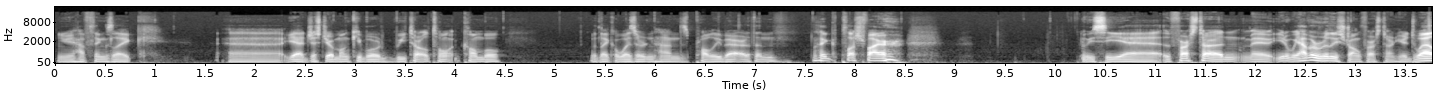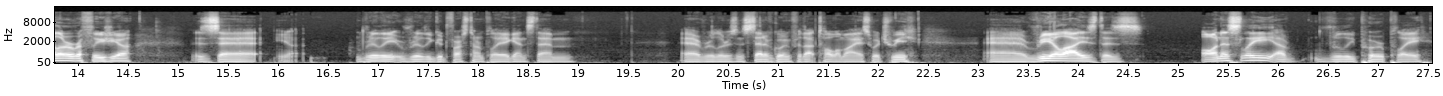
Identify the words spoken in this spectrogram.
You have things like uh yeah, just your monkeyboard wee turtle combo with like a wizard in hand is probably better than like plush fire. We see uh the first turn uh, you know we have a really strong first turn here. Dweller Rafflesia is uh you know really really good first turn play against them uh, rulers instead of going for that Ptolemaeus which we uh, realized is honestly a really poor play.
